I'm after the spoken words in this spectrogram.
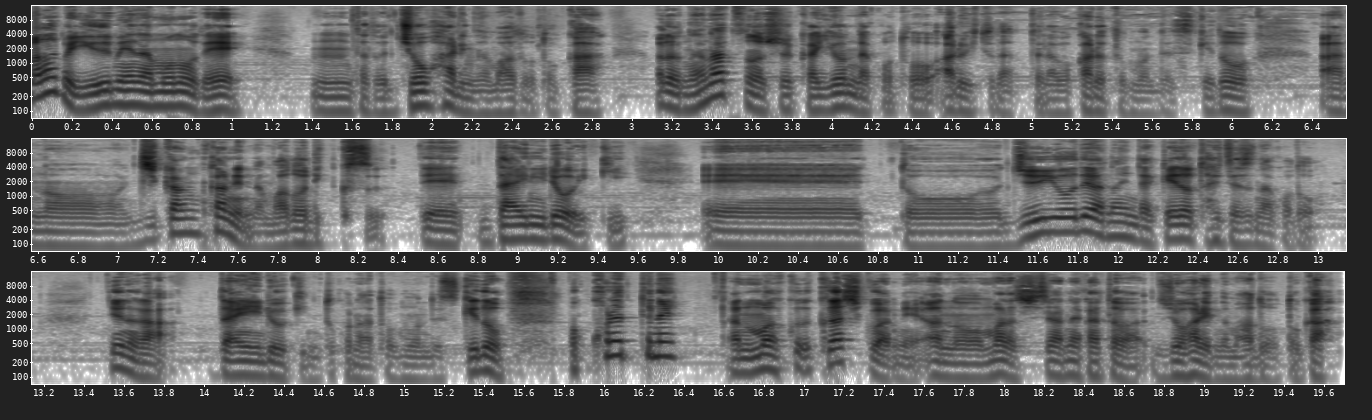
まあ、例えば有名なもので、うん、例えば、ジョーハリの窓とか、あと7つの習慣読んだことある人だったらわかると思うんですけど、あの、時間管理のマドリックスで、第二領域、えーっと、重要ではないんだけど大切なこと。っていうのが第二領域のところだと思うんですけど、まあこれってね、あの、まあ、詳しくはね、あの、まだ知らない方は、ジョハリの窓とか、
